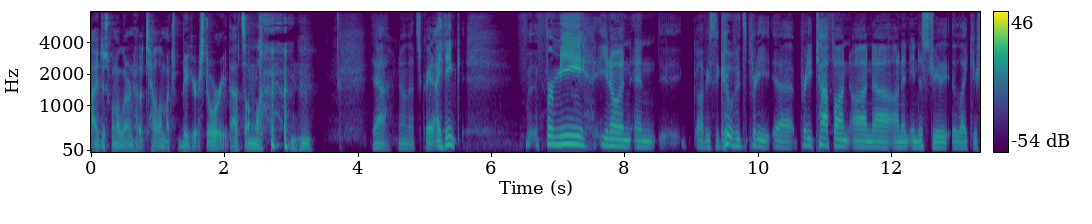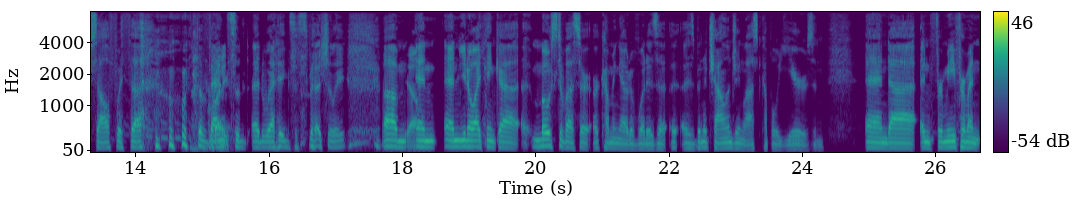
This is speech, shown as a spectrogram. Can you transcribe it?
I just want to learn how to tell a much bigger story. That's all. Mhm. Yeah, no, that's great. I think for me, you know, and and uh, obviously COVID's pretty uh, pretty tough on on uh, on an industry like yourself with uh, with events and, and weddings, especially. Um, Yeah. And and you know, I think uh, most of us are, are coming out of what is a has been a challenging last couple of years, and and uh, and for me, from an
